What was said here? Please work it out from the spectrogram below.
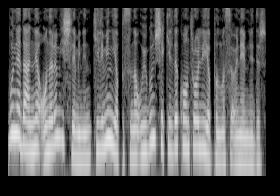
Bu nedenle onarım işleminin kilimin yapısına uygun şekilde kontrollü yapılması önemlidir.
